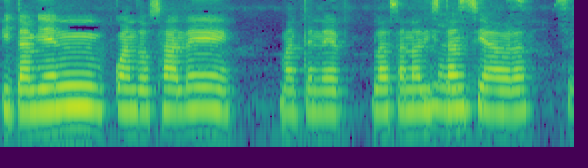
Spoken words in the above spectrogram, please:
Y también cuando sale mantener la sana distancia, la distancia. ¿verdad? Sí.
